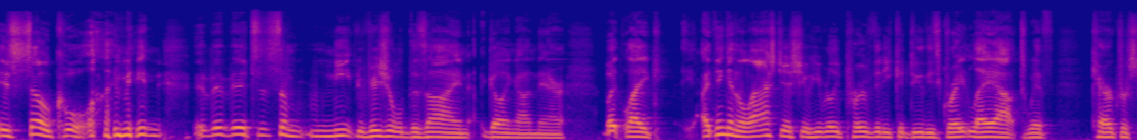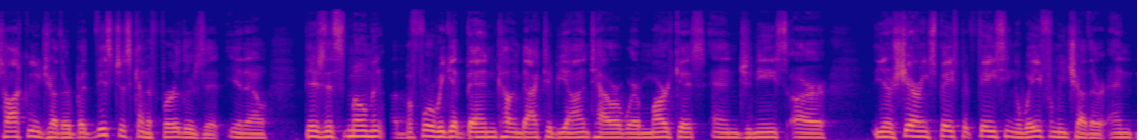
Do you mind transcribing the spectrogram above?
is so cool. I mean, it's just some neat visual design going on there. But like, I think in the last issue, he really proved that he could do these great layouts with characters talking to each other. But this just kind of furthers it. You know, there's this moment before we get Ben coming back to Beyond Tower where Marcus and Janice are, you know, sharing space but facing away from each other, and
